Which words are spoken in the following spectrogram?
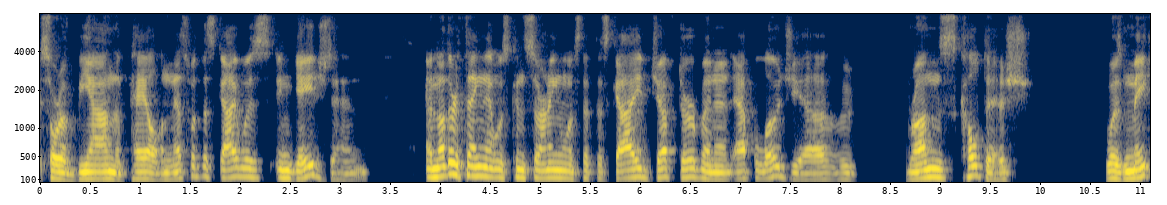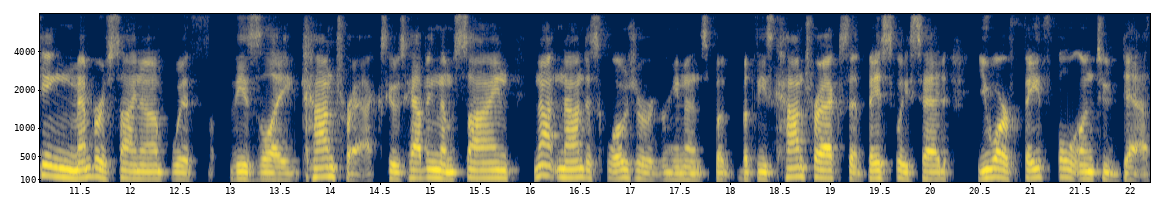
sort of beyond the pale. And that's what this guy was engaged in another thing that was concerning was that this guy Jeff Durbin at Apologia, who runs Cultish, was making members sign up with these like contracts. He was having them sign not non-disclosure agreements, but but these contracts that basically said you are faithful unto death.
